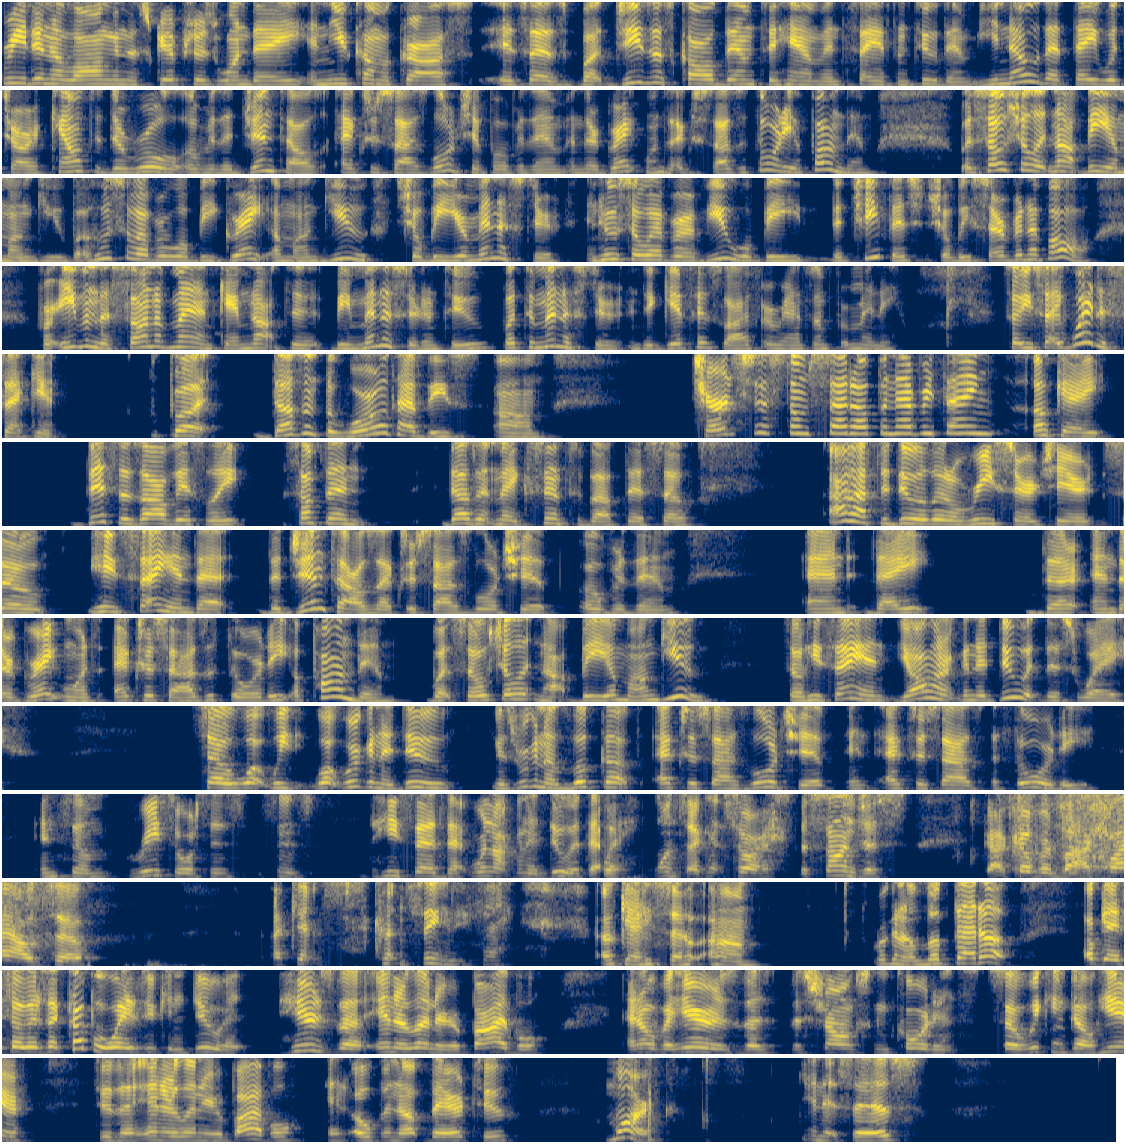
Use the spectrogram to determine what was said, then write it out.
reading along in the scriptures one day and you come across it says but jesus called them to him and saith unto them ye know that they which are accounted to rule over the gentiles exercise lordship over them and their great ones exercise authority upon them. But so shall it not be among you. But whosoever will be great among you shall be your minister and whosoever of you will be the chiefest shall be servant of all. For even the son of man came not to be ministered unto but to minister and to give his life a ransom for many so you say, wait a second, but doesn't the world have these um, church systems set up and everything? Okay, this is obviously something doesn't make sense about this. So I'll have to do a little research here. So he's saying that the Gentiles exercise lordship over them, and they their and their great ones exercise authority upon them. But so shall it not be among you. So he's saying, y'all aren't going to do it this way. So what we what we're going to do is we're going to look up exercise lordship and exercise authority in some resources since he said that we're not going to do it that way. One second, sorry. The sun just got covered by a cloud, so I can't couldn't see anything. Okay, so um we're going to look that up. Okay, so there's a couple ways you can do it. Here's the interlinear Bible and over here is the, the Strong's Concordance. So we can go here to the Interlinear Bible and open up there to Mark. And it says,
